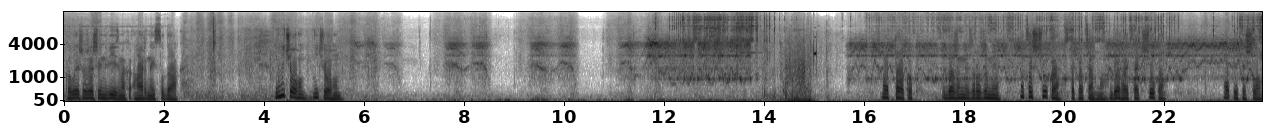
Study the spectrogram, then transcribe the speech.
Коли ж уже ж він візьме гарний судак. Ну нічого, нічого. От так от. Даже не зрозумів. Ну це щука стопроцентно. Дергається як щука. Оп і пішло.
